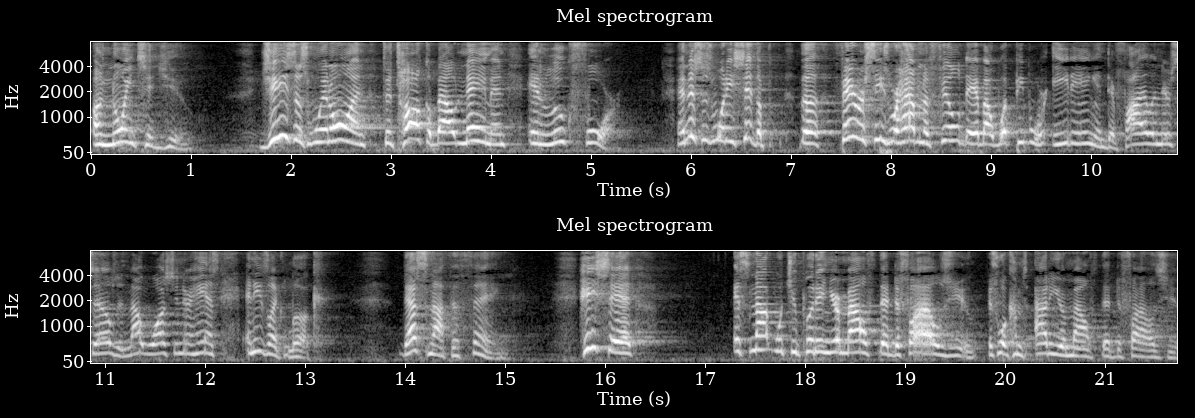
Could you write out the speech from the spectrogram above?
anointed you. Jesus went on to talk about Naaman in Luke 4. And this is what he said. The, the Pharisees were having a field day about what people were eating and defiling themselves and not washing their hands. And he's like, Look, that's not the thing. He said, It's not what you put in your mouth that defiles you, it's what comes out of your mouth that defiles you.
